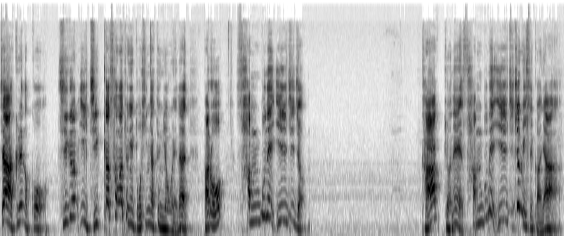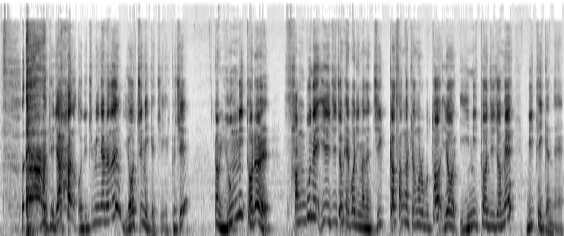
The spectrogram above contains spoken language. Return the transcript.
자, 그래 놓고, 지금 이 직각 삼각형의 도심 같은 경우에는 바로 3분의 1 지점. 각 변에 3분의 1 지점이 있을 거 아니야. 대략 어디쯤 있냐면은 여쯤 있겠지. 그치? 그럼 6m를 3분의 1 지점 해버리면은 직각 삼각형으로부터 여 2m 지점에 밑에 있겠네.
